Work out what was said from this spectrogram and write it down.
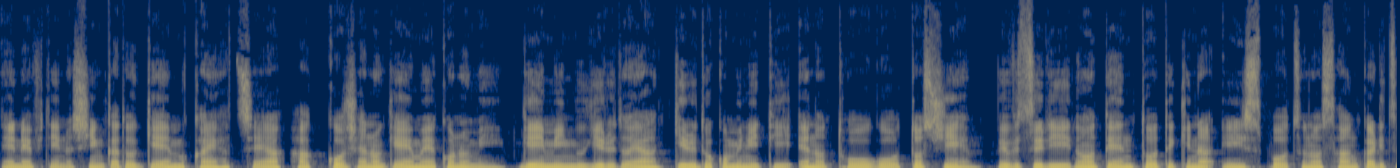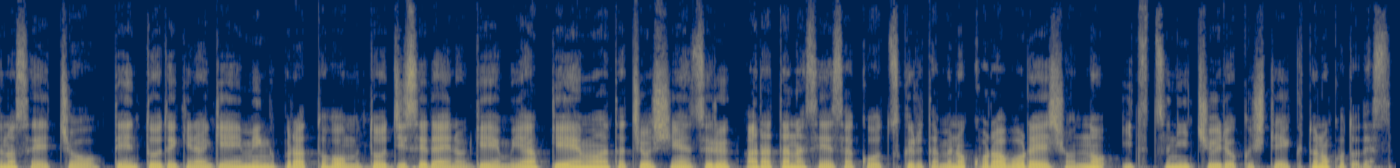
NFT の進化とゲーム開発者や発行者のゲームエコノミー、ゲーミングギルドやギルドコミュニティへの統合と支援、Web3 の伝統的な e スポーツの参加率のの成長、伝統的なゲーミングプラットフォームと次世代のゲームやゲーマーたちを支援する新たな政策を作るためのコラボレーションの5つに注力していくとのことです。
